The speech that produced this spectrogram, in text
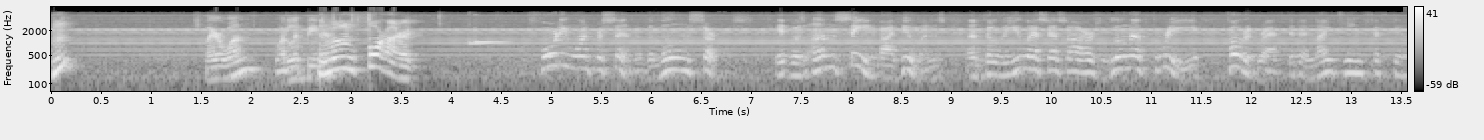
Hmm? Player one, what'll it be The now? moon 400. 41% of the moon's surface. It was unseen by humans until the USSR's Luna 3 photographed it in 1959.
